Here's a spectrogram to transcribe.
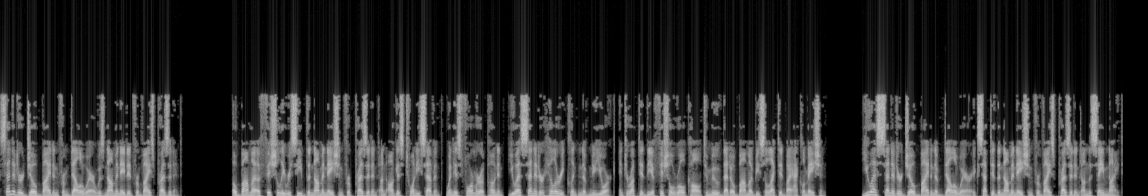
Senator Joe Biden from Delaware was nominated for vice president. Obama officially received the nomination for president on August 27, when his former opponent, U.S. Senator Hillary Clinton of New York, interrupted the official roll call to move that Obama be selected by acclamation. U.S. Senator Joe Biden of Delaware accepted the nomination for vice president on the same night.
